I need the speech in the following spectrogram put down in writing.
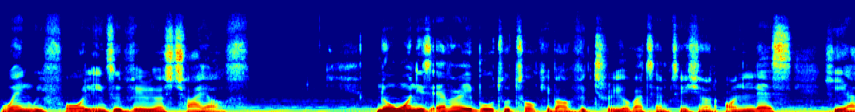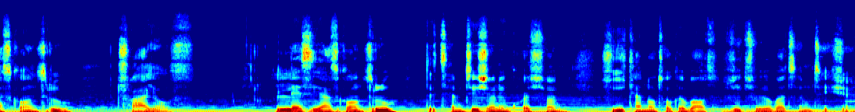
when we fall into various trials. No one is ever able to talk about victory over temptation unless he has gone through trials unless he has gone through the temptation in question, he cannot talk about victory over temptation.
